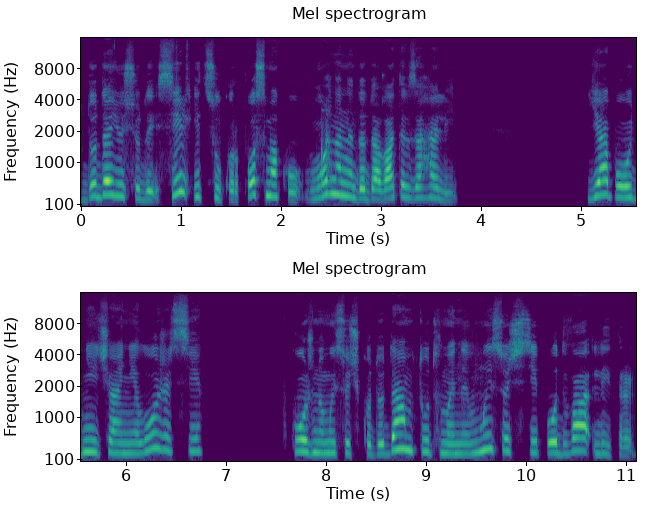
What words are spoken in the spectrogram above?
Додаю сюди сіль і цукор по смаку. Можна не додавати взагалі. Я по одній чайній ложечці в кожну мисочку додам. Тут в мене в мисочці по 2 літри.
